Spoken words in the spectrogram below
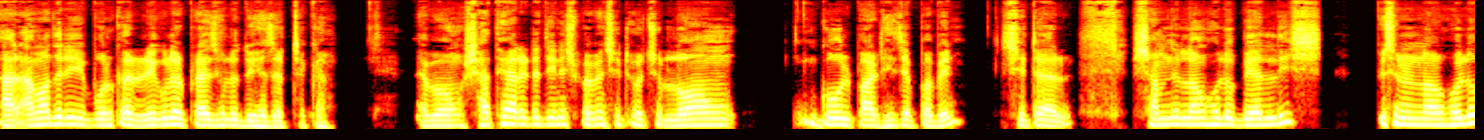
আর আমাদের এই বোরকার রেগুলার প্রাইস হলো ৳২,০০০ এবং সাথে আর একটা জিনিস পাবেন সেটা হচ্ছে লং গোল পার্ট হিসাব পাবেন। সেটার সামনের লং হলো ৪২, পিছনের লং হলো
